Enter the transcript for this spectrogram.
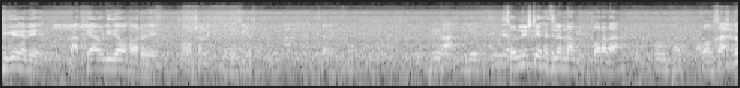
ঠিকই খাবে। ভাত খেয়ে উঠি যাওয়া খাওয়ার সমস্যা নেই ঠিক আছে চল্লিশ টাকা খাইছিলেন না পরাটা? পঞ্চাশটা।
